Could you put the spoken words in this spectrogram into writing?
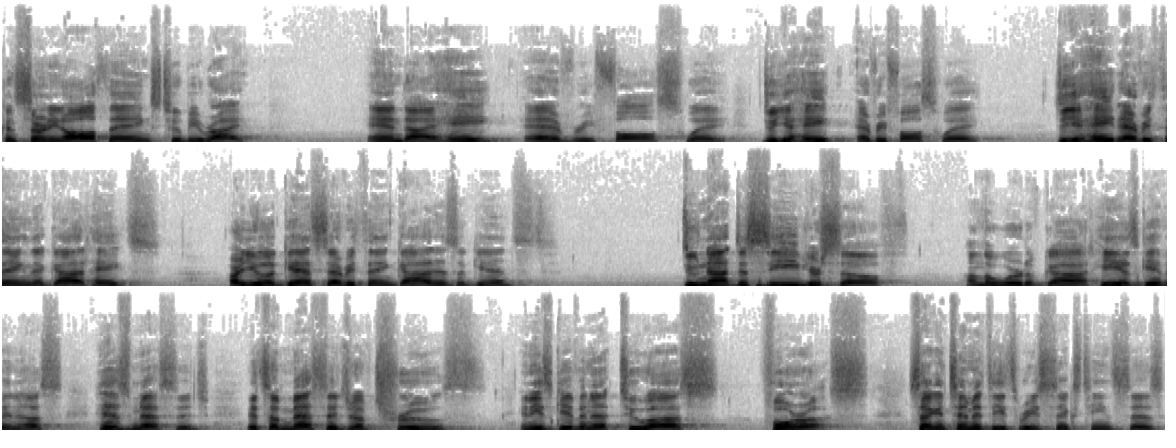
concerning all things to be right, and I hate every false way. Do you hate every false way? Do you hate everything that God hates? Are you against everything God is against? Do not deceive yourself on the Word of God. He has given us His message. It's a message of truth, and He's given it to us for us. 2 Timothy 3:16 says,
